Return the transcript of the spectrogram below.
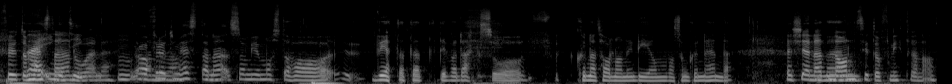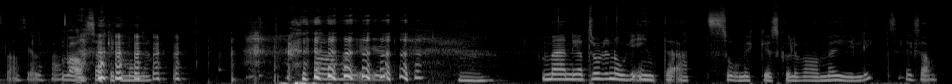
förutom nej, hästarna ingenting. då eller? mm, ja, förutom var- hästarna som ju måste ha vetat att det var dags att kunna ta någon idé om vad som kunde hända. Jag känner att Men- någon sitter och fnittrar någonstans i alla fall. Ja, säkert många. Herregud. mm. Men jag trodde nog inte att så mycket skulle vara möjligt. Liksom.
